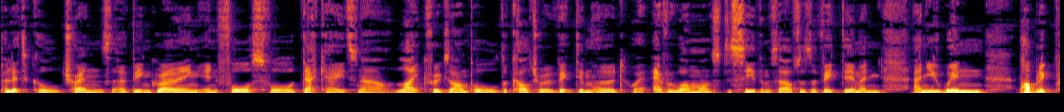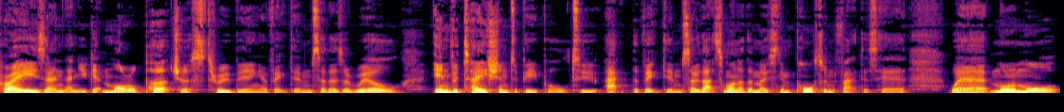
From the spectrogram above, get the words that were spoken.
political trends that have been growing in force for decades now, like, for example, the culture of victimhood, where everyone wants to see themselves as a victim and, and you win public praise and, and you get moral purchase through being a victim. So there's a real invitation to people to act the victim. So that's one of the most important factors here, where more and more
